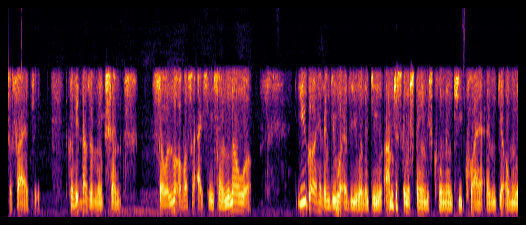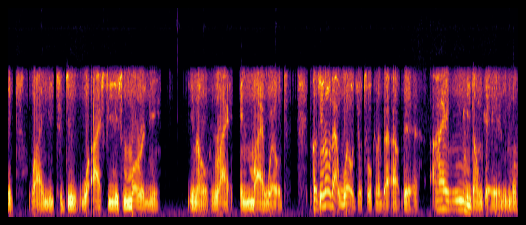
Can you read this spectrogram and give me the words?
society because it doesn't make sense. So a lot of us are actually saying, you know what? You go ahead and do whatever you want to do. I'm just going to stay in this corner and keep quiet and get on with what I need to do, what I feel is morally, you know, right in my world. Because you know that world you're talking about out there, I really don't get it anymore.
